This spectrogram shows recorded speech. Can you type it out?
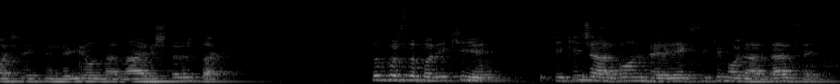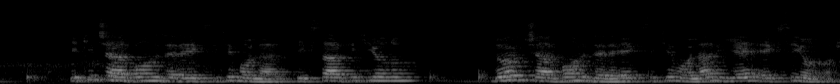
aqua şeklinde iyonlarını ayrıştırırsak 002'yi 2 çarpı 10 üzeri eksi 2 molar dersek 2 çarpı 10 üzeri eksi 2 molar x artı 2 iyonu 4 çarpı 10 üzeri eksi 2 molar y eksi iyonu var.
